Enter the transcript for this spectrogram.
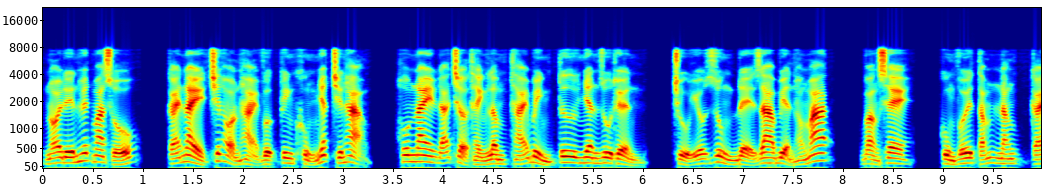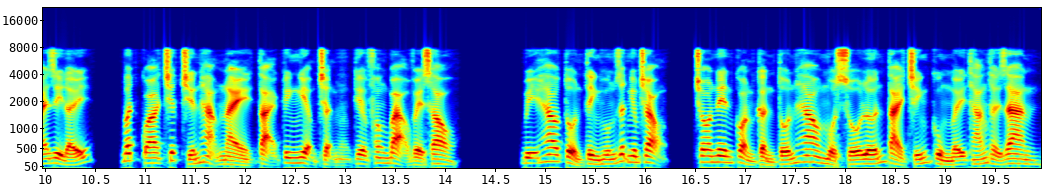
Nói đến huyết ma số, cái này chiếc hòn hải vực kinh khủng nhất chiến hạm, hôm nay đã trở thành lâm thái bình tư nhân du thuyền, chủ yếu dùng để ra biển hóng mát, bằng xe, cùng với tắm nắng cái gì đấy, bất qua chiếc chiến hạm này tại kinh nghiệm trận kia phong bạo về sau. Bị hao tổn tình huống rất nghiêm trọng, cho nên còn cần tốn hao một số lớn tài chính cùng mấy tháng thời gian,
